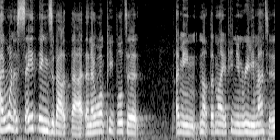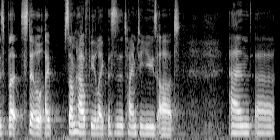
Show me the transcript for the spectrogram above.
I want to say things about that, and I want people to. I mean, not that my opinion really matters, but still, I somehow feel like this is a time to use art. And uh,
